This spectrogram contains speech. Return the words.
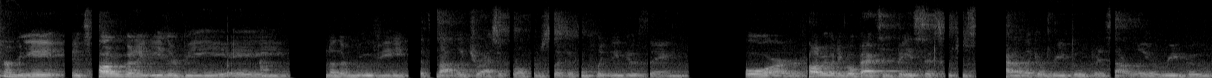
For me, it's probably going to either be a another movie that's not like Jurassic World, but just like a completely new thing, or they're probably going to go back to the basics, which is kind of like a reboot, but it's not really a reboot.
